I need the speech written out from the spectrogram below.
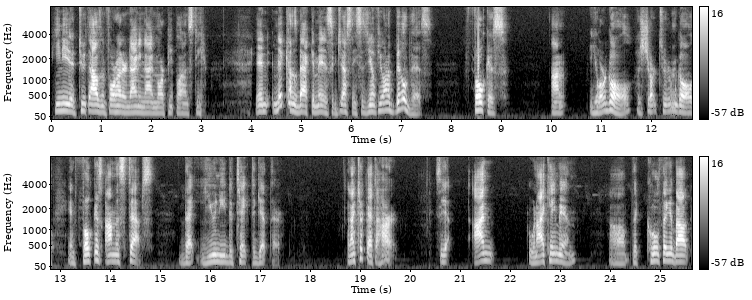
he needed 2,499 more people on his team. And Nick comes back and made a suggestion. He says, you know, if you want to build this, focus on your goal, a short-term goal, and focus on the steps that you need to take to get there. And I took that to heart. See, I'm when I came in, uh, the cool thing about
